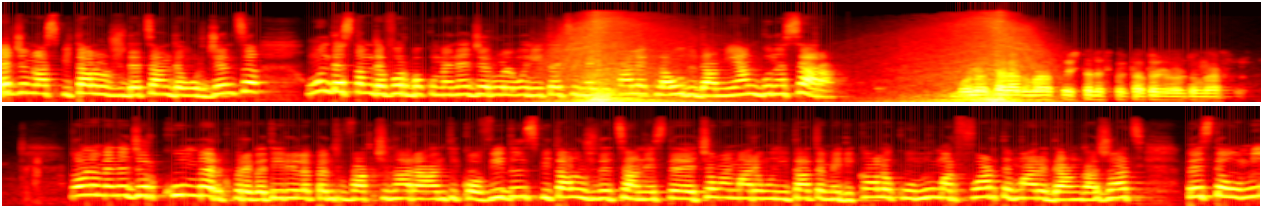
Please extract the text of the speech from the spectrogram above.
Mergem la Spitalul Județean de Urgență, unde stăm de vorbă cu managerul Unității Medicale, Claudiu Damian. Bună seara! Bună seara dumneavoastră și telespectatorilor dumneavoastră! Domnule manager, cum merg pregătirile pentru vaccinarea anticovid în Spitalul Județean? Este cea mai mare unitate medicală cu un număr foarte mare de angajați, peste 1000.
